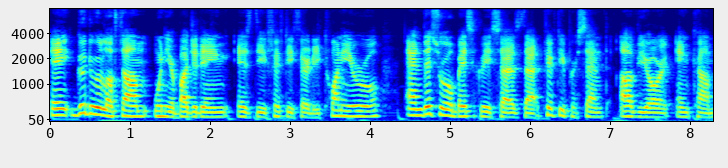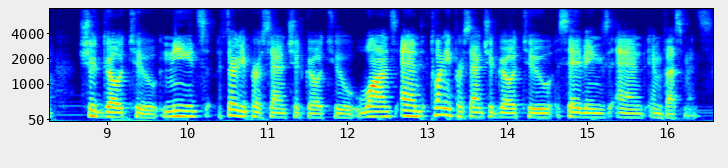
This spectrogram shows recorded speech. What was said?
A good rule of thumb when you're budgeting is the 50 30 20 rule, and this rule basically says that 50% of your income should go to needs, 30% should go to wants, and 20% should go to savings and investments.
